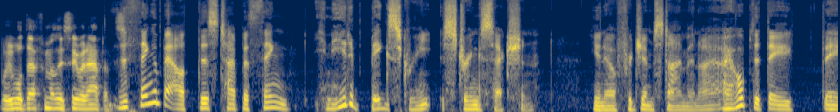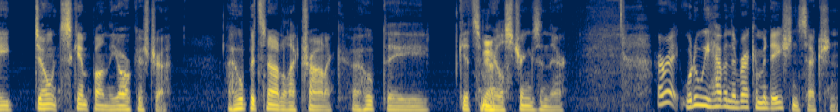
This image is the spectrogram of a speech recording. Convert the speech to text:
we will definitely see what happens. The thing about this type of thing, you need a big screen string section, you know, for Jim Steinman. I, I hope that they they don't skimp on the orchestra. I hope it's not electronic. I hope they get some Yeah. real strings in there. All right, what do we have in the recommendation section?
